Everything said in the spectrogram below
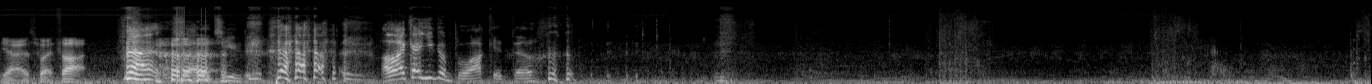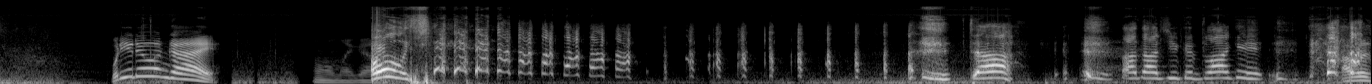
Yeah, that's what I thought. Shout out to you. I like how you can block it though. What are you doing, guy? Oh my god. Holy shit! Dog! I thought you could block it. I was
